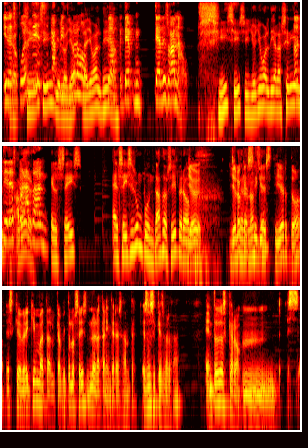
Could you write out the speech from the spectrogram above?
Y Pero- después sí, de ese sí, lo capítulo, llevo- la llevo al te, día. ha- te- te ha desganado. Sí, sí, sí, yo llevo al día la serie. No tienes a ver, corazón. el 6... El 6 es un puntazo, sí, pero... Yo, yo lo pero que no sí sé. que es cierto es que Breaking Bad al capítulo 6 no era tan interesante. Eso sí que es verdad. Entonces, claro, mm, es-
